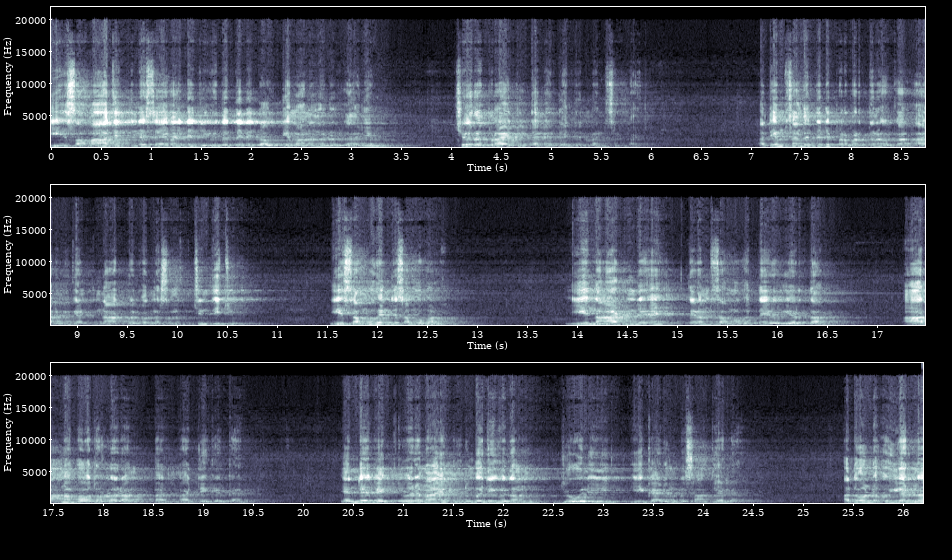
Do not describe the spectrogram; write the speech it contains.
ഈ സമാജത്തിന്റെ സേവ എന്റെ ജീവിതത്തിന്റെ ദൗത്യമാണെന്നൊരു കാര്യം ചെറുപ്രായത്തിൽ തന്നെ അദ്ദേഹത്തിന് മനസ്സിലായി അദ്ദേഹം സംഘത്തിന്റെ പ്രവർത്തനമൊക്കെ ആരംഭിക്കാൻ നാഗ്പൂർ വന്ന സമയത്ത് ചിന്തിച്ചു. ഈ സമൂഹം എന്റെ സമൂഹമാണ്? ഈ നാടിന്റെ ഇത്തരം സമൂഹത്തെ ഉയർത്താൻ ആത്മബോധമുള്ള മാറ്റി കേൾക്കാൻ എന്റെ വ്യക്തിപരമായ കുടുംബജീവിതം ജോലി ഈ കാര്യങ്ങൾക്ക് സാധ്യമല്ല. അതുകൊണ്ട് ഉയർന്ന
